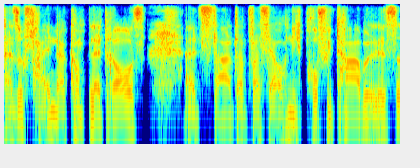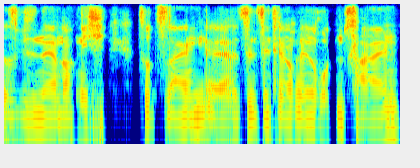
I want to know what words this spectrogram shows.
also fallen da komplett raus als Startup, was ja auch nicht profitabel ist. Also wir sind ja noch nicht sozusagen, äh, sind, sind ja noch in den roten Zahlen.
